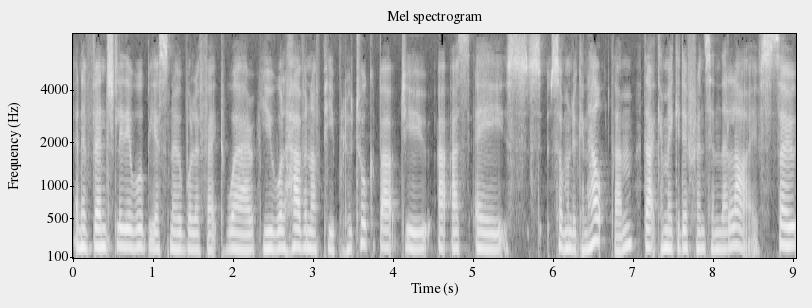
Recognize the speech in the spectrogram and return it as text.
And eventually there will be a snowball effect where you will have enough people who talk about you as a someone who can help them that can make a difference in their lives. So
